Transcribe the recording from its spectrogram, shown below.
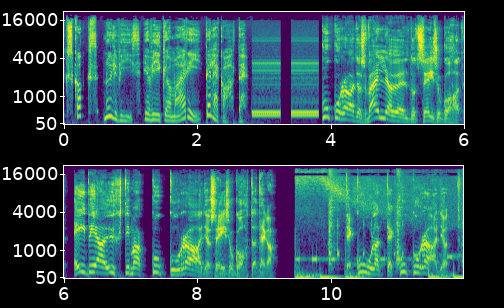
üks, kaks, null viis ja viige oma äri Tele2-te. kuku raadios välja öeldud seisukohad ei pea ühtima Kuku raadio seisukohtadega. Te kuulate Kuku raadiot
